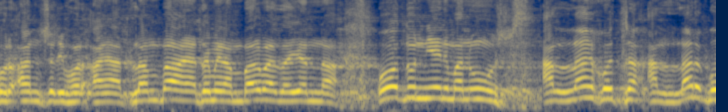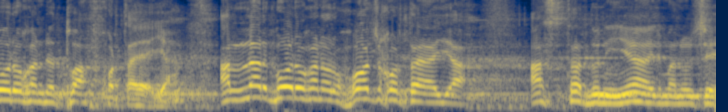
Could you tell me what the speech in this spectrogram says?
কোরআন শরীফের আয়াত, লম্বা আয়াত, আমি নাম্বার বাজাইয়ান না। ও দুনিয়ার মানুষ, আল্লাহ কইতা আল্লাহর গৌর ওখানে তোয়াফ করতে আইয়া আল্লাহর গৌর ওখানে হজ করতে আইয়া আস্থা দুনিয়ার মানুষে।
